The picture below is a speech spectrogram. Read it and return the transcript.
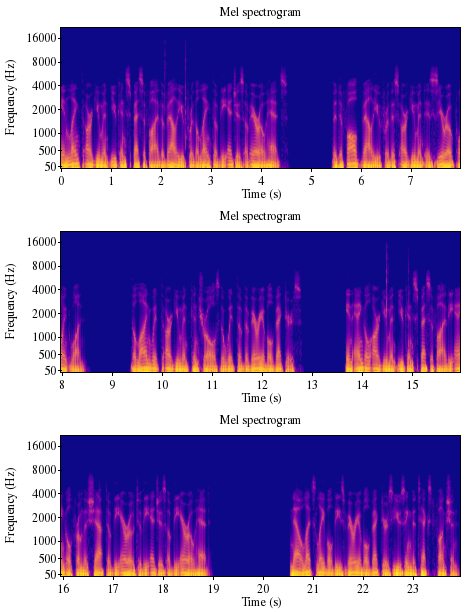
In length argument you can specify the value for the length of the edges of arrowheads. The default value for this argument is 0.1. The line width argument controls the width of the variable vectors. In angle argument you can specify the angle from the shaft of the arrow to the edges of the arrowhead. Now let's label these variable vectors using the text function.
